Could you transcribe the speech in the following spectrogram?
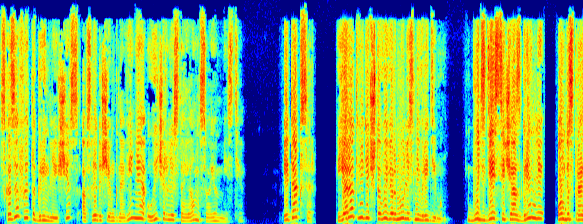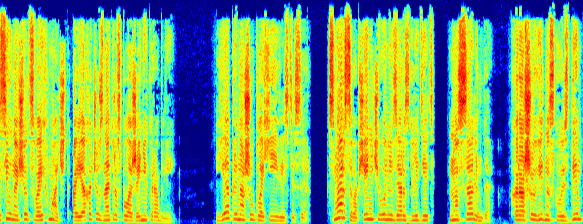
Сказав это, Гринли исчез, а в следующее мгновение Уичерли стоял на своем месте. «Итак, сэр, я рад видеть, что вы вернулись невредимым. Будь здесь сейчас Гринли, он бы спросил насчет своих мачт, а я хочу знать расположение кораблей. Я приношу плохие вести, сэр. С Марса вообще ничего нельзя разглядеть, но с Салинга хорошо видно сквозь дым,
